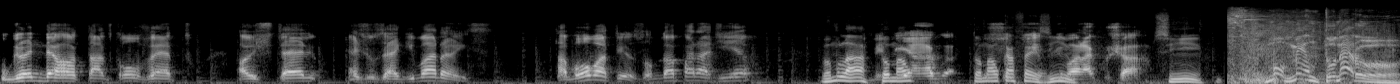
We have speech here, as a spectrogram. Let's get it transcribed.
O grande derrotado com o veto ao estélio é José Guimarães. Tá bom, Matheus? Vamos dar uma paradinha. Vamos lá, tomar, um, água, tomar um cafezinho. maracujá. Sim. Momento Nero.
